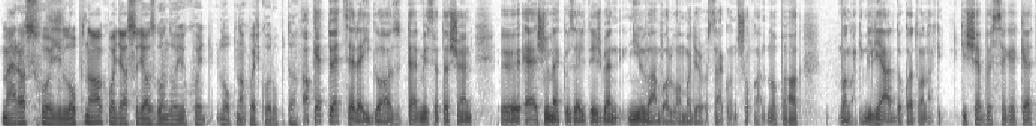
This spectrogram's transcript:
Már az, hogy lopnak, vagy az, hogy azt gondoljuk, hogy lopnak, vagy korruptak? A kettő egyszerre igaz. Természetesen ö, első megközelítésben nyilvánvalóan Magyarországon sokan lopnak, van, aki milliárdokat, van, aki kisebb összegeket.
